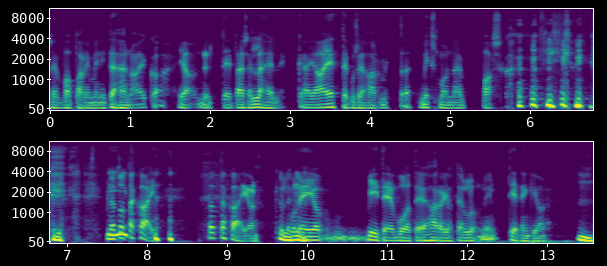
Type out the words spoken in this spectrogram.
sen vapari meni tähän aikaan ja nyt ei pääse lähellekään. Ja että kun se harmittaa, että miksi mä oon näin paska. no totta kai. Totta kai on. Kyllä, kun kyllä. ei ole viiteen vuoteen harjoitellut, niin tietenkin on. Mm.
